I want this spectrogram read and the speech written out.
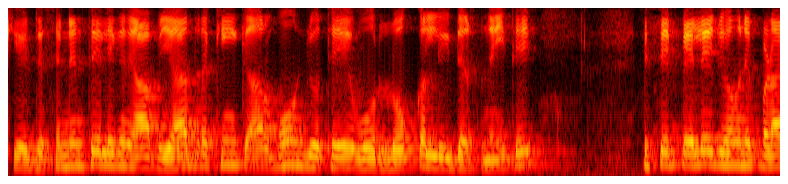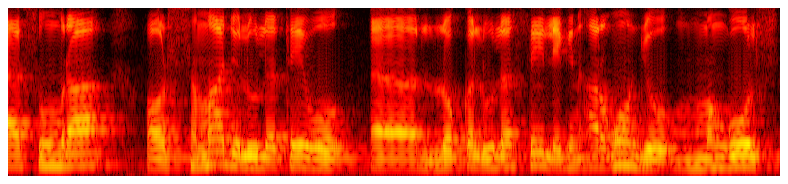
के डिसेंडेंट थे। लेकिन आप याद रखें कि अरगोन जो थे वो लोकल लीडर्स नहीं थे। इससे पहले जो हमने पढ़ा सुमरा और समा जो रूलर थे वो आ, लोकल रूलर्स थे। लेकिन अरगोन जो मंगोल्स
